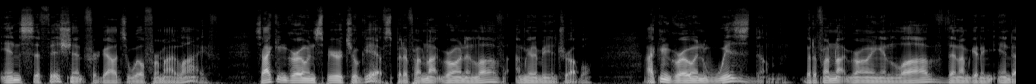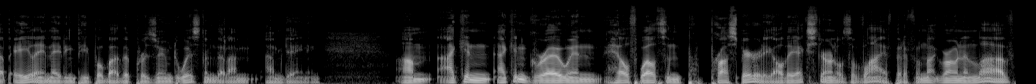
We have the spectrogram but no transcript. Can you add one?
insufficient for God's will for my life. So I can grow in spiritual gifts, but if I'm not growing in love, I'm going to be in trouble. I can grow in wisdom, but if I'm not growing in love, then I'm going to end up alienating people by the presumed wisdom that I'm I'm gaining. Um, I can I can grow in health, wealth, and p- prosperity, all the externals of life, but if I'm not growing in love,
